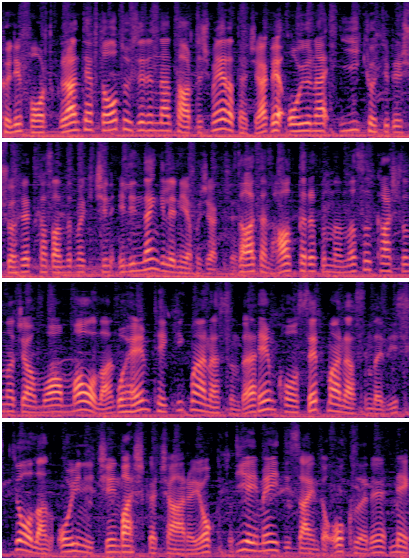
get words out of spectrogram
Clifford, Grand Theft Auto üzerinden tartışma yaratacak ve oyuna iyi kötü bir şöhret kazandırmak için elinden geleni yapacaktı. Zaten halk tarafından nasıl karşılanacağı muamma olan bu hem teknik manasında hem konsept manasında riskli olan oyun için başka çare yoktu. DMA Design'da okları Max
